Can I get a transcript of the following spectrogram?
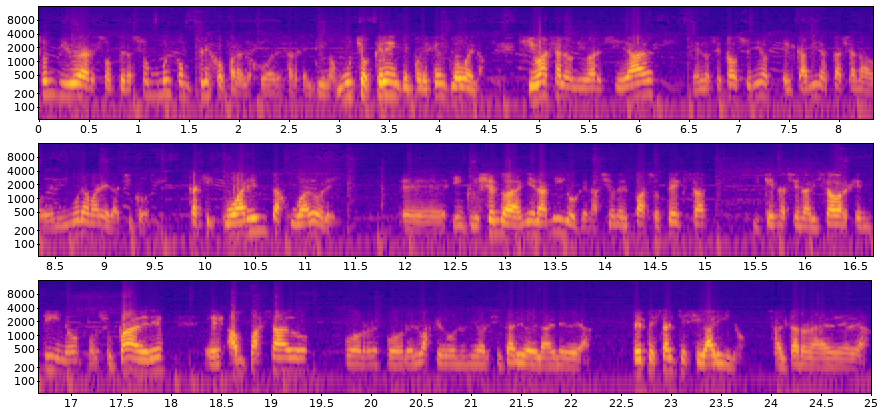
son diversos, pero son muy complejos para los jugadores argentinos. Muchos creen que, por ejemplo, bueno, si vas a la universidad en los Estados Unidos el camino está allanado, de ninguna manera, chicos. Casi 40 jugadores, eh, incluyendo a Daniel Amigo, que nació en El Paso, Texas, y que es nacionalizado argentino por su padre, eh, han pasado por, por el básquetbol universitario de la NBA. Pepe Sánchez y Garino saltaron a la NBA.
